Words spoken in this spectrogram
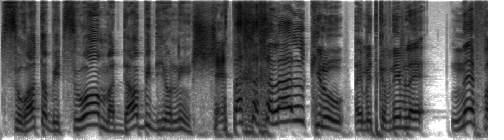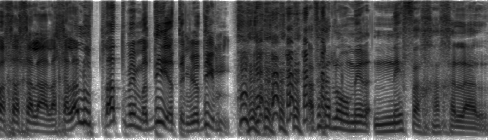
צורת הביצוע מדע בדיוני. שטח החלל? כאילו, הם מתכוונים לנפח החלל. החלל הוא תלת-ממדי, אתם יודעים. אף אחד לא אומר נפח החלל.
